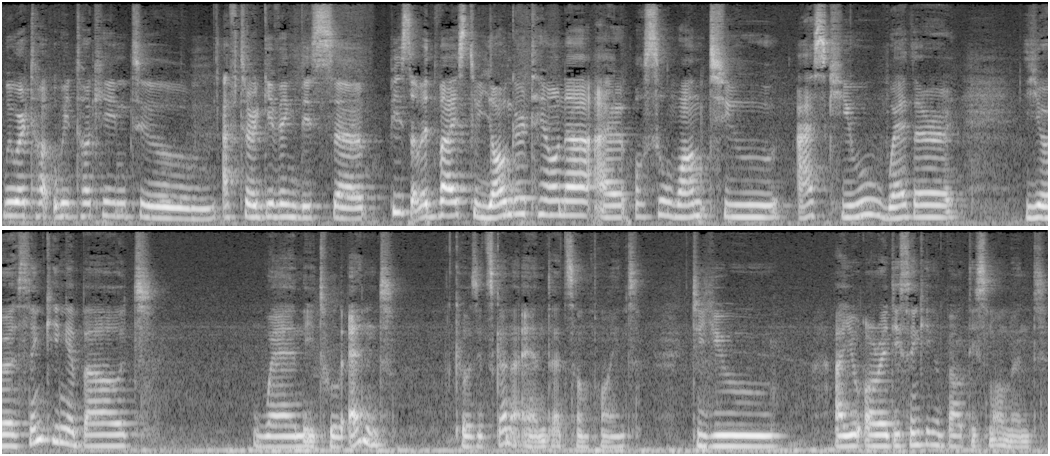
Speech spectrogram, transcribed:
we were ta- we talking to after giving this uh, piece of advice to younger Teona. I also want to ask you whether you're thinking about when it will end, because it's gonna end at some point. Do you are you already thinking about this moment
